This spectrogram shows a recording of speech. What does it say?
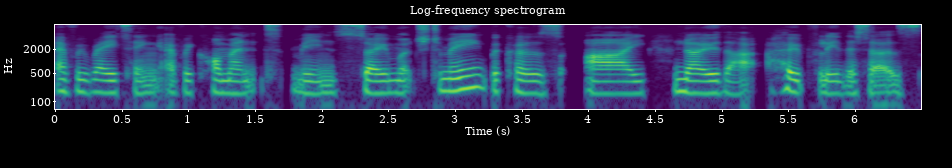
every rating, every comment means so much to me because I know that hopefully this has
